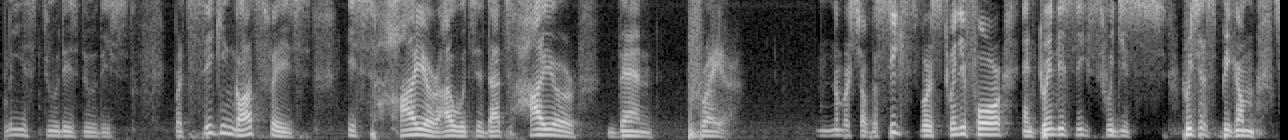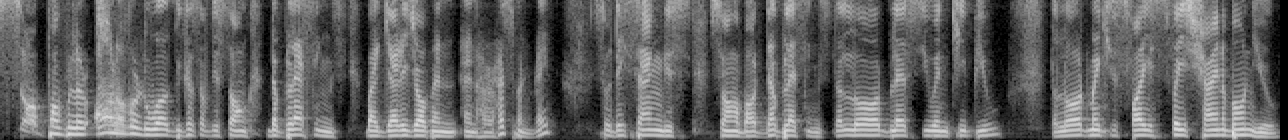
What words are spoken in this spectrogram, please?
please do this, do this. But seeking God's face is higher, I would say that's higher than prayer. Numbers chapter 6, verse 24 and 26, which is which has become so popular all over the world because of this song, The Blessings by Kari Jobe and, and her husband, right? So they sang this song about the blessings. The Lord bless you and keep you. The Lord makes his face, shine upon you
